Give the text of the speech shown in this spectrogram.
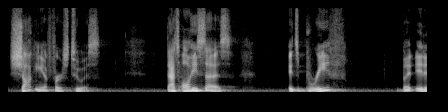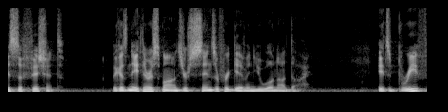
shocking at first to us. That's all he says. It's brief, but it is sufficient because Nathan responds, Your sins are forgiven, you will not die. It's brief,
